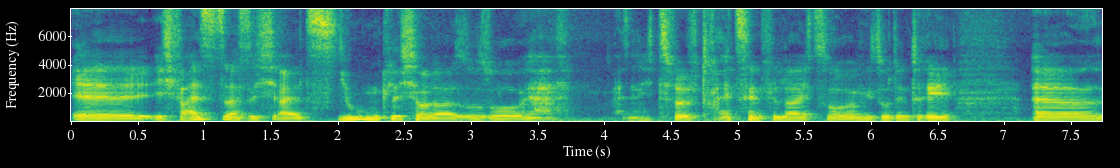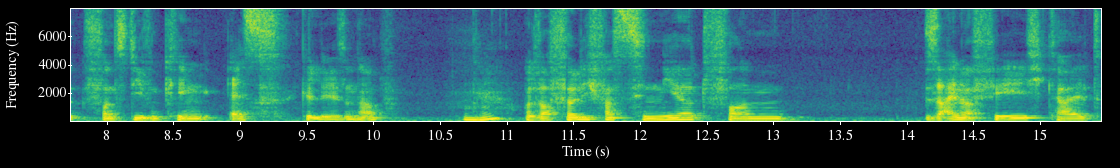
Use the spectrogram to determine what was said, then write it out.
äh, ich weiß, dass ich als Jugendlicher oder so, so, ja, weiß nicht, 12, 13 vielleicht, so irgendwie so den Dreh äh, von Stephen King S gelesen habe mhm. und war völlig fasziniert von seiner Fähigkeit,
